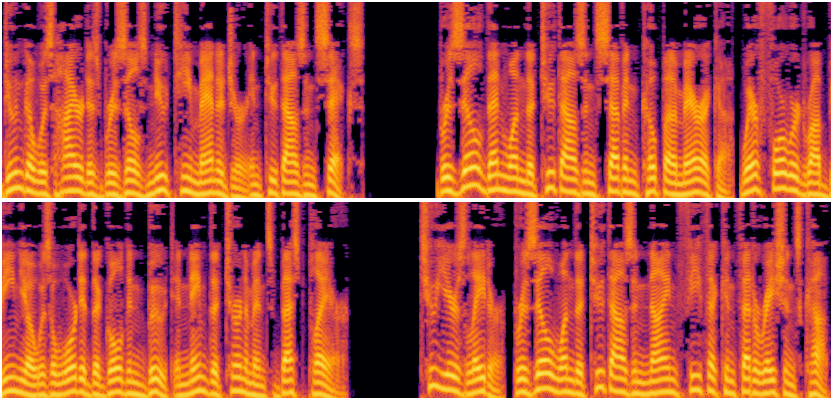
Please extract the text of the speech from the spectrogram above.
Dunga was hired as Brazil's new team manager in 2006. Brazil then won the 2007 Copa America, where forward Robinho was awarded the Golden Boot and named the tournament's best player. Two years later, Brazil won the 2009 FIFA Confederations Cup,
